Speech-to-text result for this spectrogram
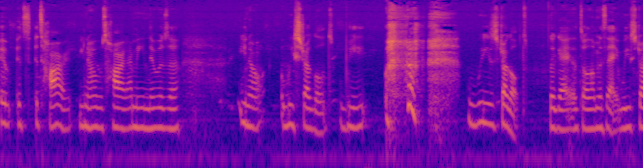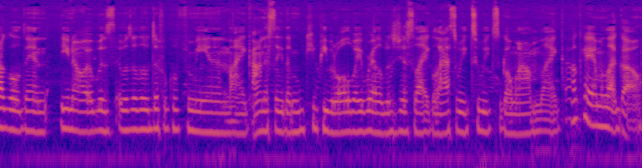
it, it's it's hard, you know, it was hard. I mean, there was a you know, we struggled. We we struggled. Okay that's all i'm gonna say. We struggled and you know it was it was a little difficult for me and like honestly to keep people all the way real. It was just like last week two weeks ago when i'm like okay i'm gonna let go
